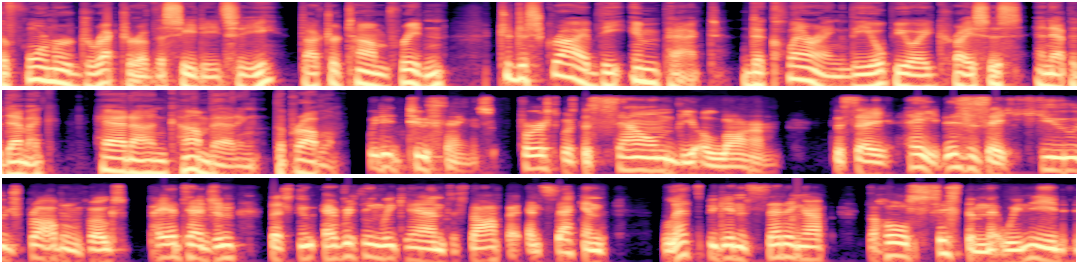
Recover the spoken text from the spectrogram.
the former director of the CDC, Dr. Tom Frieden, to describe the impact declaring the opioid crisis an epidemic had on combating the problem. We did two things. First was to sound the alarm, to say, hey, this is a huge problem, folks. Pay attention. Let's do everything we can to stop it. And second, let's begin setting up the whole system that we need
